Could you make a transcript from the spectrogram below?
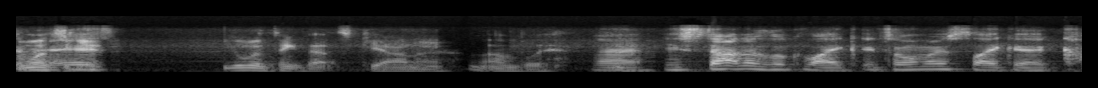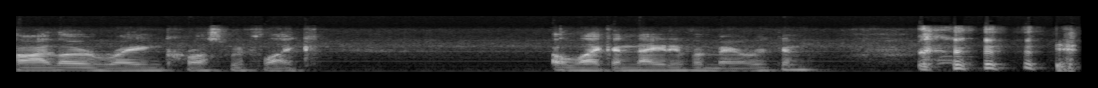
once again, you wouldn't think that's Keanu. Unbelievable. No, he's starting to look like it's almost like a Kylo Ren cross with like a like a Native American. There's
